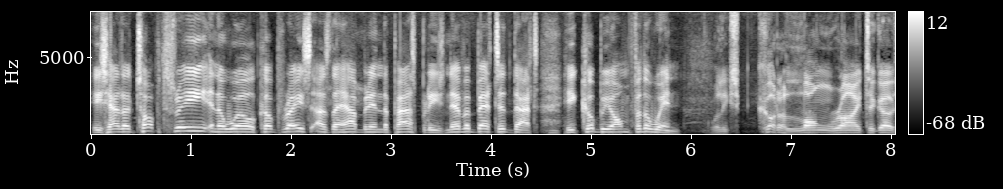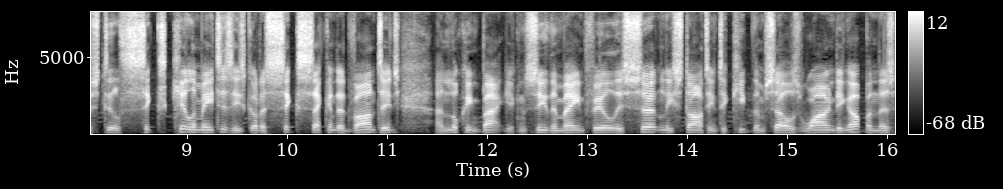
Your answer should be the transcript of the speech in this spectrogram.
He's had a top three in a World Cup race, as they have been in the past, but he's never bettered that. He could be on for the win. Well, got a long ride to go, still six kilometres. He's got a six-second advantage. And looking back, you can see the main field is certainly starting to keep themselves winding up. And there's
